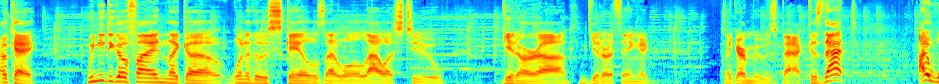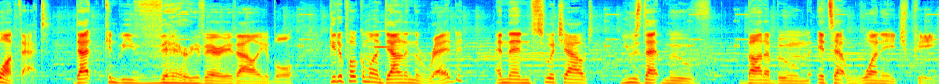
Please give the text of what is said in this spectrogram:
Okay. We need to go find like a one of those scales that will allow us to get our uh, get our thing uh, like our moves back cuz that I want that. That can be very very valuable. Get a Pokemon down in the red and then switch out, use that move. Bada boom, it's at 1 HP.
